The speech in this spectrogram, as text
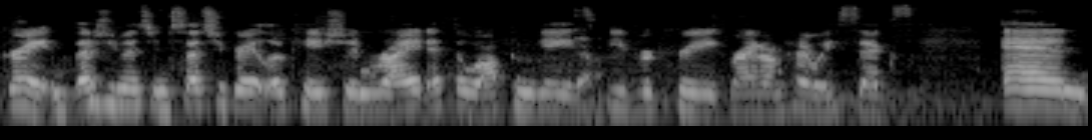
Great. As you mentioned, such a great location right at the Welcome Gates, yeah. Beaver Creek, right on Highway 6. And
